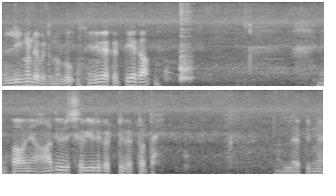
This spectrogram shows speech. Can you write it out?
അല്ലിയും കൊണ്ടേ വരുന്നുള്ളൂ ഇനിവേ കെട്ടിയേക്കാം. ഇനിയിപ്പോൾ അവനെ ആദ്യം ഒരു ചെറിയൊരു കെട്ട് കെട്ടട്ടെ. അല്ലേ പിന്നെ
